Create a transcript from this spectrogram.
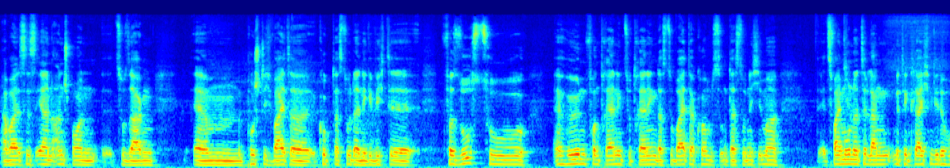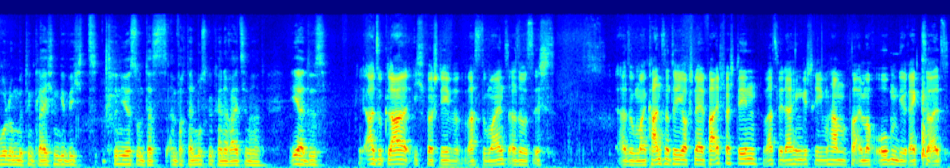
Aber es ist eher ein Ansporn äh, zu sagen, ähm, push dich weiter, guck, dass du deine Gewichte versuchst zu erhöhen von Training zu Training, dass du weiterkommst und dass du nicht immer zwei Monate lang mit den gleichen Wiederholungen, mit dem gleichen Gewicht trainierst und dass einfach dein Muskel keine Reize mehr hat. Eher das. Also klar, ich verstehe, was du meinst. Also es ist, also man kann es natürlich auch schnell falsch verstehen, was wir da hingeschrieben haben. Vor allem auch oben direkt so als,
